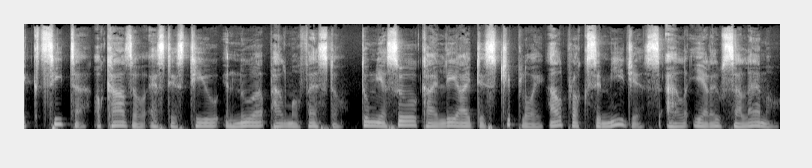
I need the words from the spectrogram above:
excita ocaso estis tiu inua palmo festo. Dum Jesu kai liai disciploi al proximigis al Jerusalemo,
